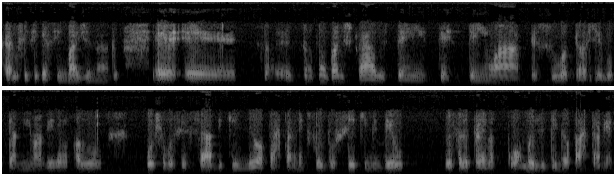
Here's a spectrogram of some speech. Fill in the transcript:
Aí você fica se imaginando. É, é, são, são, vários casos. Tem, tem, tem uma pessoa que ela chegou para mim uma vez, ela falou, poxa, você sabe que meu apartamento foi você que me deu? Eu falei para ela, como eu lhe dei meu apartamento?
